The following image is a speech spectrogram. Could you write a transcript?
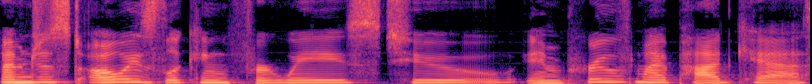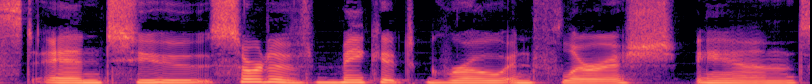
I'm just always looking for ways to improve my podcast and to sort of make it grow and flourish. And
